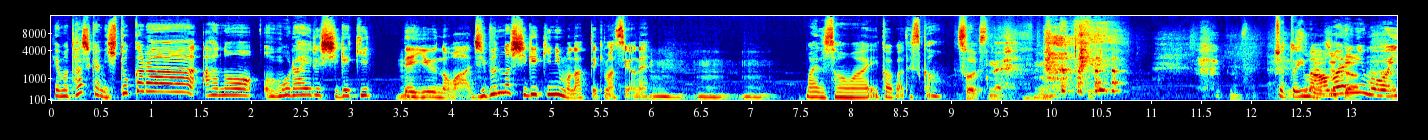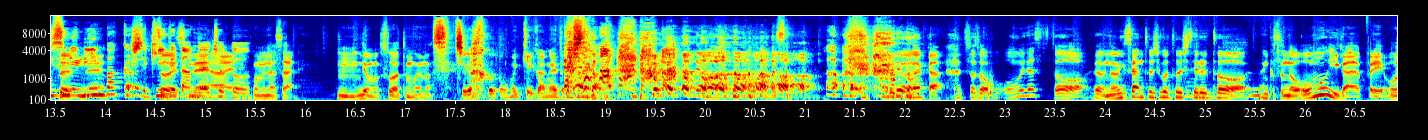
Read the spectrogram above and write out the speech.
でも確かに人からあのもらえる刺激っていうのは、自分の刺激にもなってきますよね。うんうんうん前田さんはいかがですか？そうですね。ちょっと今あまりにも椅子にリンバックして聞いてたんで、ね、ちょっと、はい、ごめんなさい。うん、でもそうだと思います。違うこと思いっきり考えてました。でも、でもなんか、そうそう、思い出すと、でも乃木さんと仕事をしてると、なんかその思いがやっぱり同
